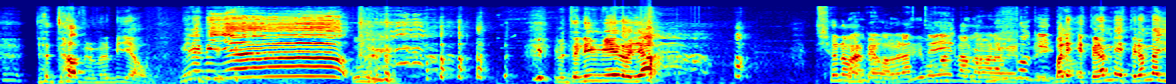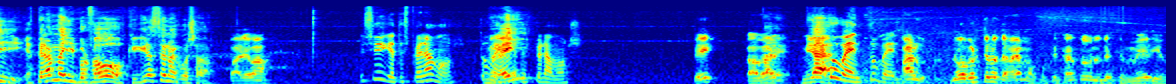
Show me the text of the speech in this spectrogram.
Ya está, pero me lo he pillado. ¡Me lo he pillado! Uy. Me tenéis miedo ya. Yo no Bueno, me pego la vamos, ni un verde. poquito. Vale, esperadme, esperadme allí. Esperadme allí, por favor. Que quiero hacer una cosa. Vale, va. Sí, que te esperamos. Tú ¿Me ven, veis? que te esperamos. Sí, a ver. Vale, mirad. Tú ven, tú ven. Al- no, verte no te vemos, porque está todo el de este en medio.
